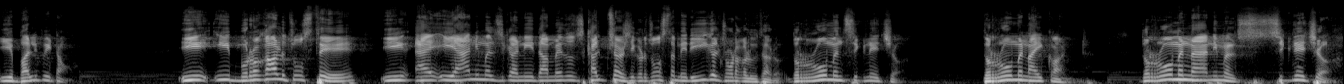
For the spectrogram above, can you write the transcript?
ఈ బలిపీఠం. ఈ ఈ మృగాలు చూస్తే ఈ ఈ యానిమల్స్ కానీ దాని మీద స్కల్ప్చర్స్ ఇక్కడ చూస్తే మీరు ఈగలు చూడగలుగుతారు. The Roman signature the Roman icon the Roman animals signature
